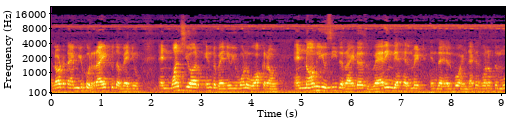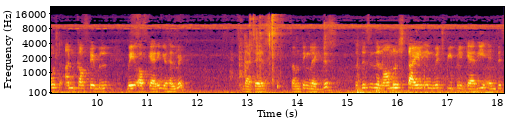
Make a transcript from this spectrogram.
A lot of time you ride to the venue. And once you are in the venue you want to walk around and normally you see the riders wearing their helmet in the elbow and that is one of the most uncomfortable way of carrying your helmet. That is something like this. So this is a normal style in which people carry and this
